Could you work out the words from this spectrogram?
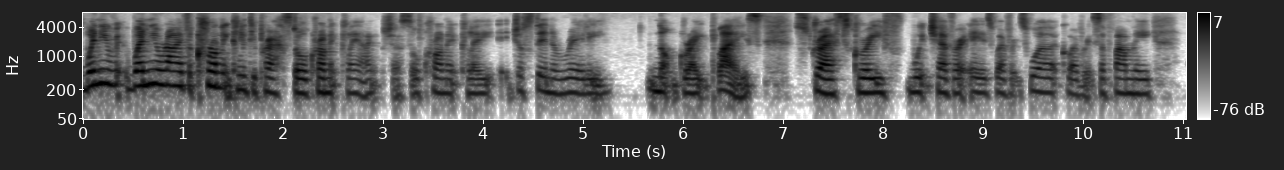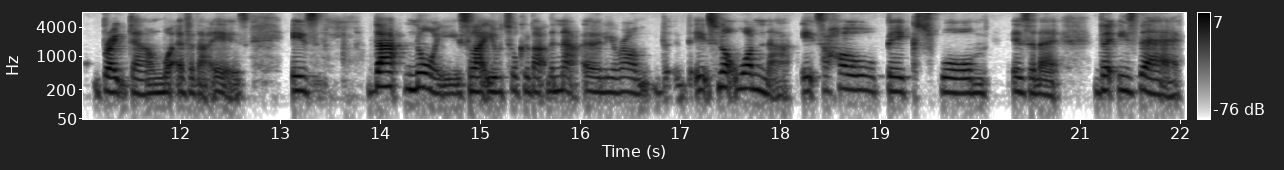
when you when you're either chronically depressed or chronically anxious or chronically just in a really not great place stress grief whichever it is whether it's work whether it's a family breakdown whatever that is is that noise like you were talking about the gnat earlier on it's not one gnat it's a whole big swarm isn't it that is there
